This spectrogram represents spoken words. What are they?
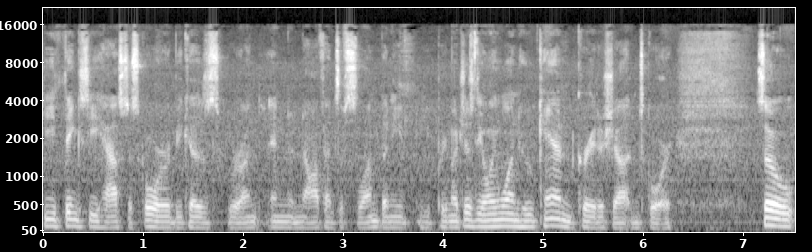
he thinks he has to score because we're on, in an offensive slump, and he, he pretty much is the only one who can create a shot and score. So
